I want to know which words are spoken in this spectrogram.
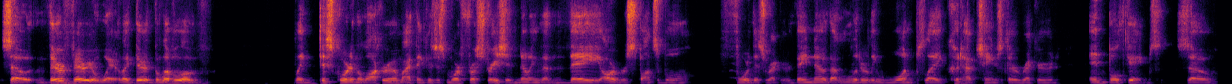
So they're very aware. Like they're the level of like discord in the locker room, I think is just more frustration knowing that they are responsible for this record. They know that literally one play could have changed their record in both games. So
